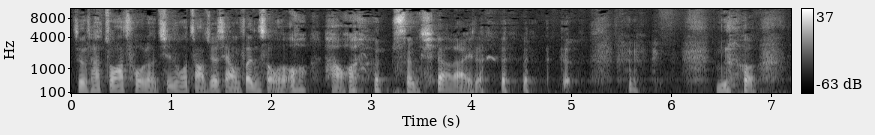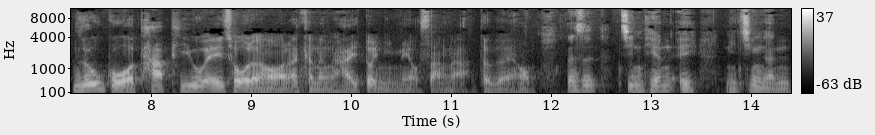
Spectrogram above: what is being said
就是他抓错了，其实我早就想分手了。哦，好啊，省下来了。如果他 PUA 错了哈，那可能还对你没有伤啦，对不对哈？但是今天哎，你竟然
